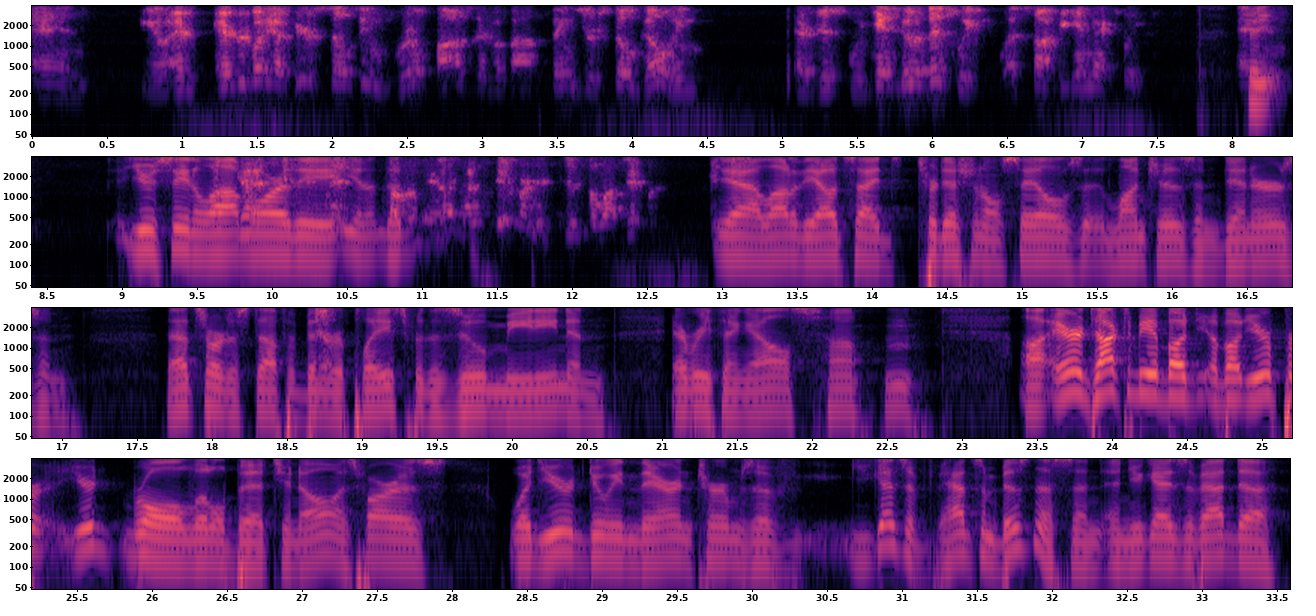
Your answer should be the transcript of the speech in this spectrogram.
And you know, everybody up here still seems real positive about things are still going. They're just we can't do it this week. Let's talk again next week. So and, you're seeing a lot more of the you know the. Yeah, a lot of the outside traditional sales uh, lunches and dinners and that sort of stuff have been replaced for the Zoom meeting and everything else, huh? Hmm. Uh, Aaron, talk to me about about your your role a little bit. You know, as far as what you're doing there in terms of you guys have had some business and and you guys have had to,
